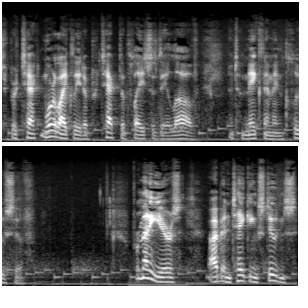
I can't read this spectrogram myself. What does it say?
to protect, more likely to protect the places they love and to make them inclusive. For many years, I've been taking students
